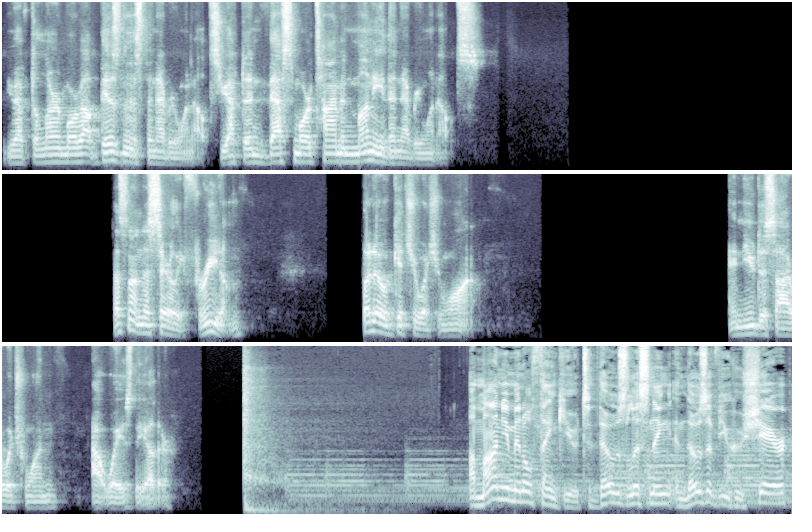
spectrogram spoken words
You have to learn more about business than everyone else. You have to invest more time and money than everyone else. That's not necessarily freedom, but it'll get you what you want. And you decide which one outweighs the other. A monumental thank you to those listening and those of you who share,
